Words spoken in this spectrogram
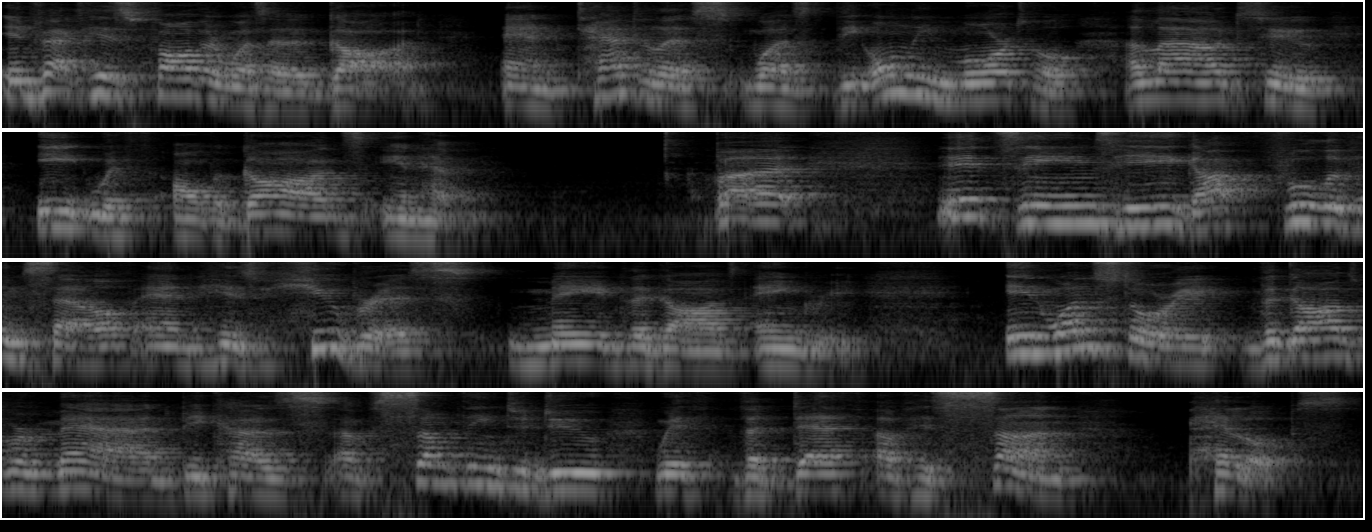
In fact, his father was a god, and Tantalus was the only mortal allowed to eat with all the gods in heaven. But it seems he got full of himself and his hubris made the gods angry. In one story, the gods were mad because of something to do with the death of his son, Pelops.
